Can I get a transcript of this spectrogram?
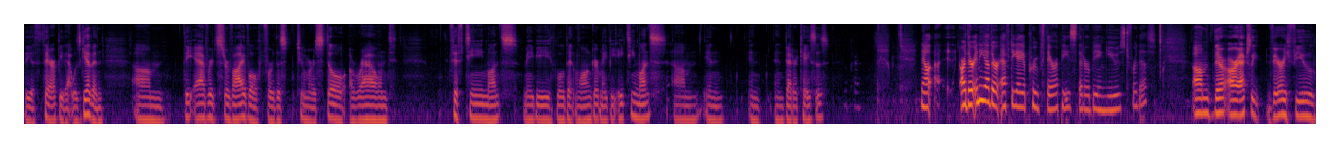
the therapy that was given. Um, the average survival for this tumor is still around 15 months, maybe a little bit longer, maybe 18 months um, in, in, in better cases. Okay. Now, uh, are there any other FDA approved therapies that are being used for this? Um, there are actually very few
